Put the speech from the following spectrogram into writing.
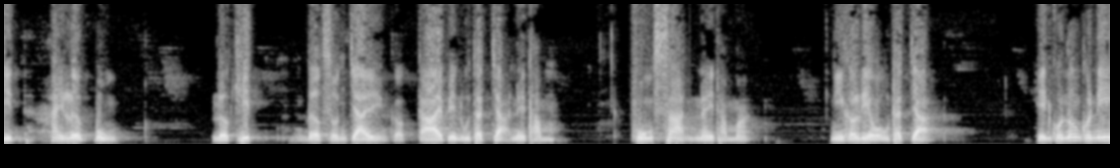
จิต ให้เลิกปรุง เลิกคิด เลิกสนใจก็กลายเป็นอุทจจะในธรรม ฟุ้งซ่านในธรรมะ นี่เขาเรียกว่าอุทจจะ เห็นคนน้นคนนี้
